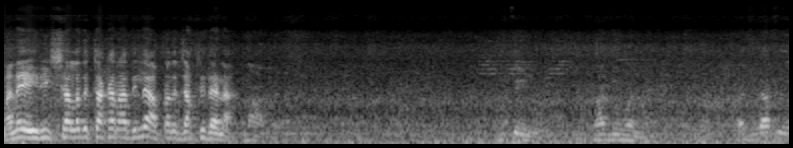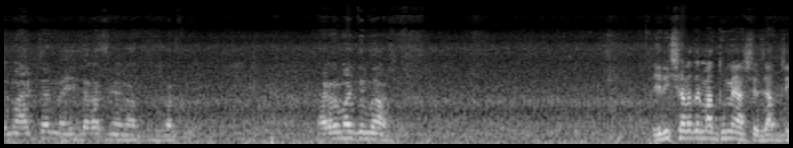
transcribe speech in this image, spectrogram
মানে এই রিক্সাওয়ালাদের টাকা না দিলে আপনাদের যাত্রী দেয় না? এই রিক্সাওয়ালাদের মাধ্যমে আসে যাত্রী?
